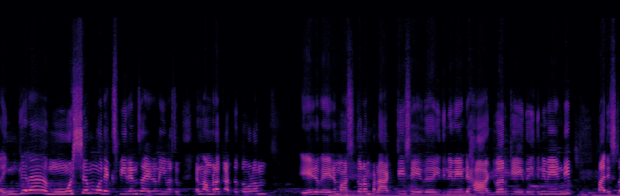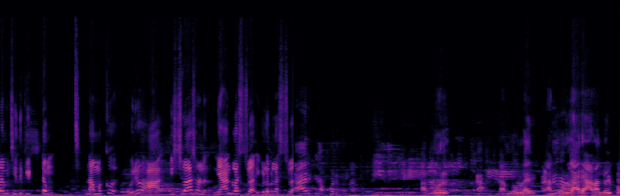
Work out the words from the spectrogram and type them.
ഭയങ്കര മോശം ഒരു എക്സ്പീരിയൻസ് ആയിട്ടാണ് ഈ വർഷം. കാരണം നമ്മളെ അത്രത്തോളം ഏഴ് ഏഴ് മാസത്തോളം പ്രാക്ടീസ് ചെയ്ത് ഇതിനു വേണ്ടി ഹാർഡ് വർക്ക് ചെയ്ത് ഇതിനു വേണ്ടി പരിശ്രമിച്ച് ഇത് കിട്ടും. നമുക്ക് ഒരു വിശ്വാസമുണ്ട്. ഞാൻ പ്ലസ് ടു ഇവൾ പ്ലസ് ടു കണ്ണൂർ. കണ്ണൂർകാരാണല്ലോ ഇപ്പൊ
